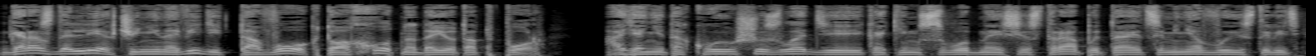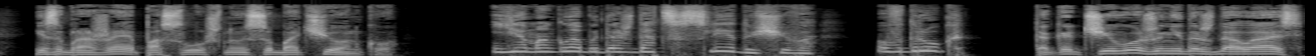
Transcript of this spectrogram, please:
Гораздо легче ненавидеть того, кто охотно дает отпор. А я не такой уж и злодей, каким сводная сестра пытается меня выставить, изображая послушную собачонку. «Я могла бы дождаться следующего. Вдруг...» «Так от чего же не дождалась?»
